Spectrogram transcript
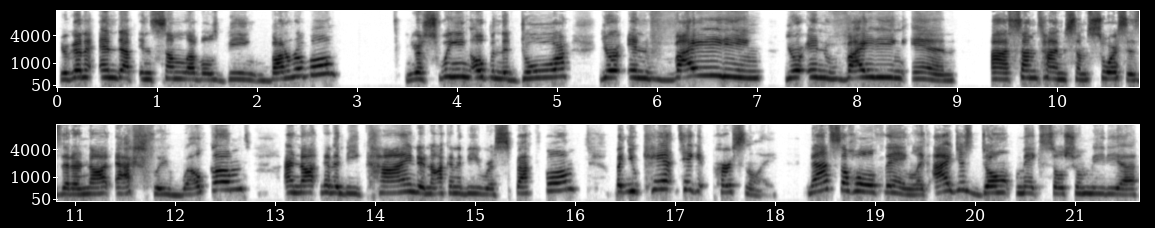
you're going to end up in some levels being vulnerable. You're swinging open the door. You're inviting, you're inviting in uh, sometimes some sources that are not actually welcomed, are not going to be kind, are not going to be respectful, but you can't take it personally That's the whole thing. Like, I just don't make social media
